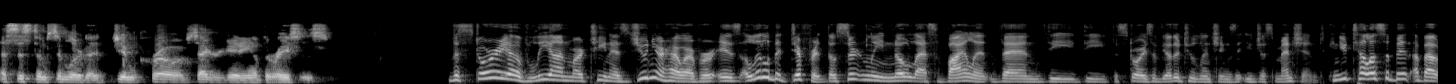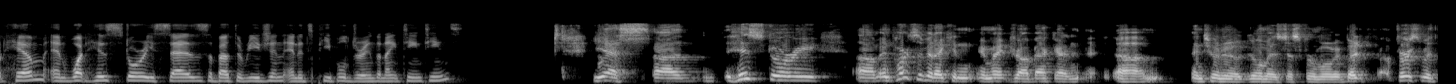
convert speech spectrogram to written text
a system similar to Jim Crow of segregating of the races. The story of Leon Martinez Jr., however, is a little bit different, though certainly no less violent than the, the, the stories of the other two lynchings that you just mentioned. Can you tell us a bit about him and what his story says about the region and its people during the 19 teens? Yes, uh, his story, um, and parts of it I can I might draw back on um, Antonio Gomez just for a moment. But first, with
